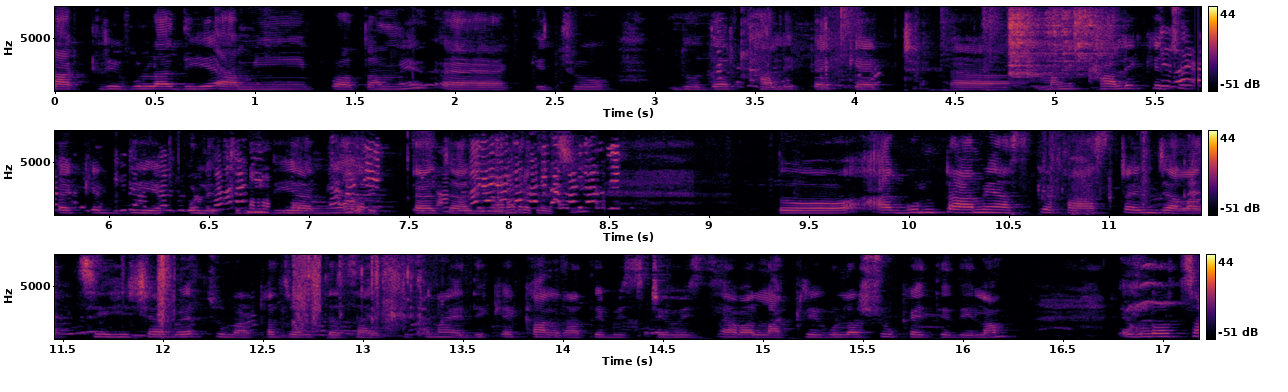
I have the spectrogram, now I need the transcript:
লাকড়িগুলা দিয়ে আমি প্রথমে কিছু দুধের খালি প্যাকেট মানে খালি কিছু প্যাকেট দিয়ে পলিথিন দিয়ে আমি আরেকটা জ্বালিয়ে রেখেছি। তো আগুনটা আমি আজকে ফার্স্ট টাইম জ্বালাচ্ছি হিসাবে, চুলাটা জ্বলতে চাইতেছে না, এদিকে কাল রাতে বৃষ্টি হয়েছে আবার লাকড়িগুলো শুকাইতে দিলাম। এগুলো হচ্ছে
